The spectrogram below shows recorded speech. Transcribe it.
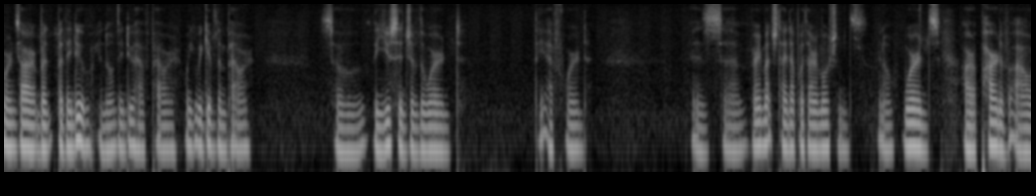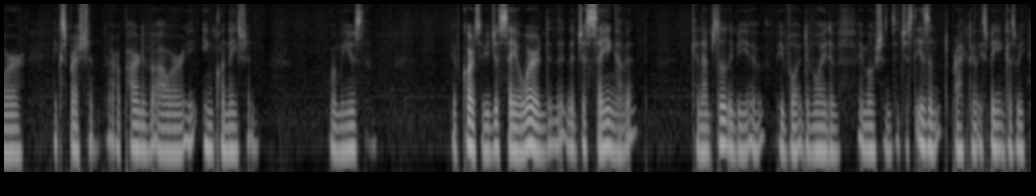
Words are, but but they do, you know, they do have power. We we give them power. So the usage of the word, the F word, is uh, very much tied up with our emotions. You know, words are a part of our expression, are a part of our inclination when we use them. Of course, if you just say a word, the, the just saying of it can absolutely be uh, be void, devoid of emotions. It just isn't, practically speaking, because we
